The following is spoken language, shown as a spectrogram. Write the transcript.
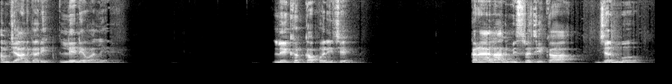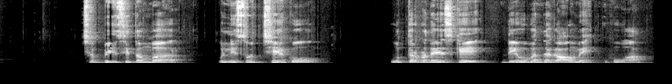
हम जानकारी लेने वाले हैं। लेखक का परिचय कनायलाल मिश्र जी का जन्म 26 सितंबर 1906 को उत्तर प्रदेश के देवबंद गाँव में हुआ।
